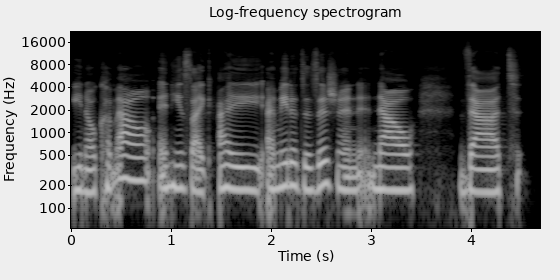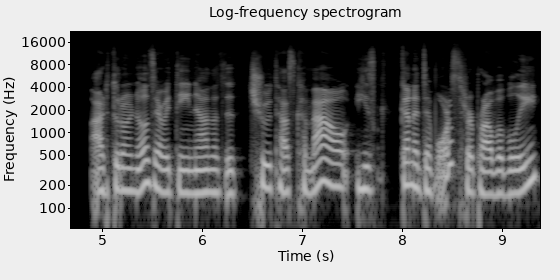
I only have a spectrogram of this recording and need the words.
you know, come out. And he's like, I, I made a decision now that Arturo knows everything, now that the truth has come out, he's gonna divorce her probably.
